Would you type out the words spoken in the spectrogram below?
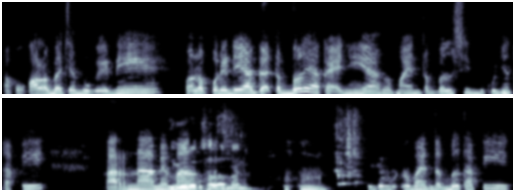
Aku kalau baca buku ini walaupun ini agak tebel ya kayaknya ya lumayan tebel sih bukunya hmm. tapi karena memang 300 halaman Mm-mm. itu lumayan tebel tapi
